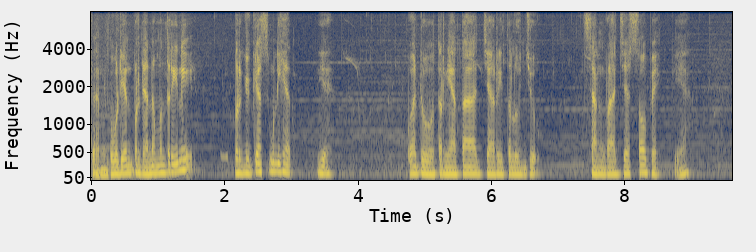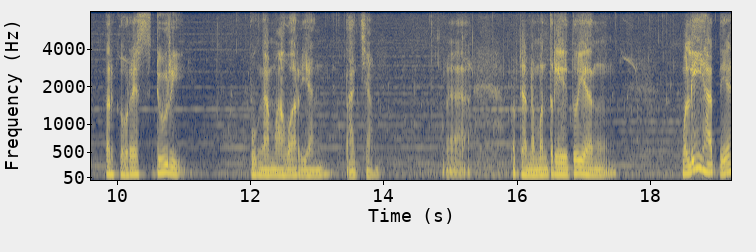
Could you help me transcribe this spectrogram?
dan kemudian Perdana Menteri ini bergegas melihat, ya. Waduh, ternyata jari telunjuk sang raja sobek ya. Tergores duri bunga mawar yang tajam. Nah, Perdana Menteri itu yang melihat ya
